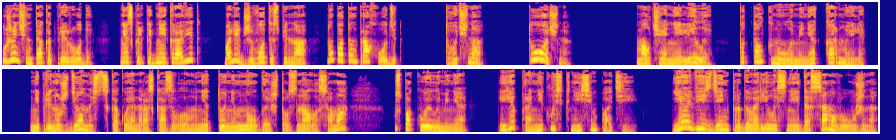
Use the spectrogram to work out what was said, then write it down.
«У женщин так от природы. Несколько дней кровит, болит живот и спина, но потом проходит». «Точно?» «Точно». Молчание Лилы подтолкнуло меня к Кармеле. Непринужденность, с какой она рассказывала мне то немногое, что знала сама, успокоила меня, и я прониклась к ней симпатией. Я весь день проговорила с ней до самого ужина,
